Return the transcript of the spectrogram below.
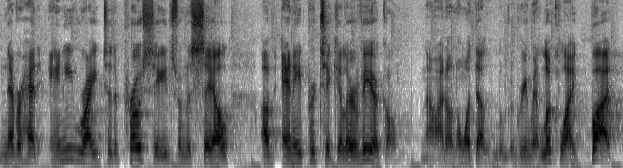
never had any right to the proceeds from the sale of any particular vehicle. Now, I don't know what that agreement looked like, but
